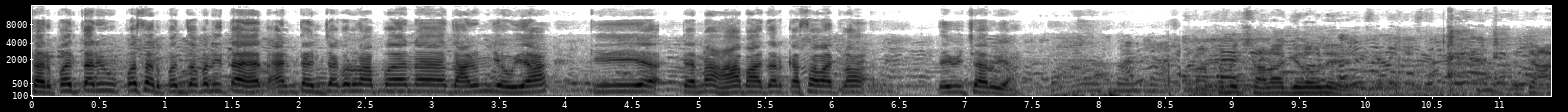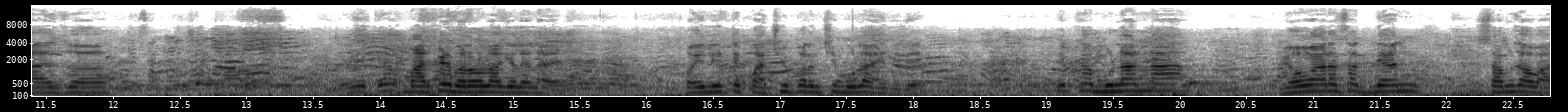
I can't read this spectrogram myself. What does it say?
सरपंच आणि उपसरपंच पण इथं आहेत आणि त्यांच्याकडून आपण जाणून घेऊया की त्यांना हा बाजार कसा वाटला ते विचारूया. प्राथमिक शाळा गिरवले. त्याचे आज मार्केट भरवला गेलेला आहे. पहिली ते पाचवीपर्यंतची मुलं आहेत तिथे. एक मुलांना व्यवहाराचं ज्ञान समजावा.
